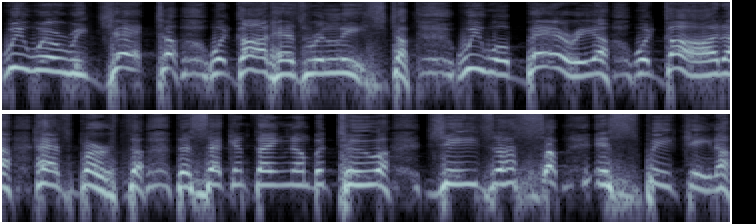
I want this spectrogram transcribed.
We will reject what God has released. We will bury what God has birthed. The second thing, number two, Jesus uh, is speaking. Uh,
